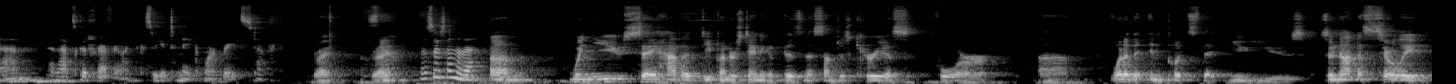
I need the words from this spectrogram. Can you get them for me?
Um, and that's good for everyone because we get to make more great stuff. Right. So Right. those are some of them. Um, when you say have a deep understanding of business, I'm just curious for um, what are the inputs that you use? So not necessarily,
